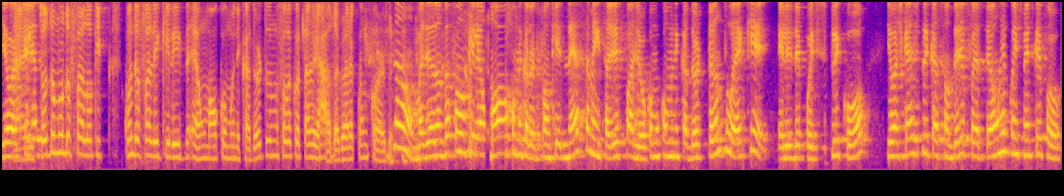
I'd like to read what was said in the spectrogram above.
Eu acho que Aí ele é todo mundo falou que quando eu falei que ele é um mau comunicador, todo mundo falou que eu estava errado. Agora concordo. Não, mas eu não tô falando que ele é um mau comunicador, tô falando que nessa mensagem ele falhou como comunicador, tanto é que ele depois explicou, e eu acho que a explicação dele foi até um reconhecimento que ele falou,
